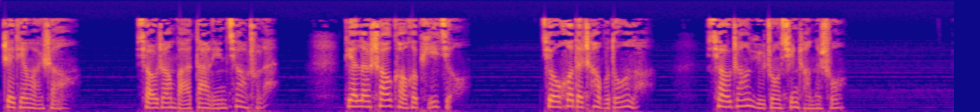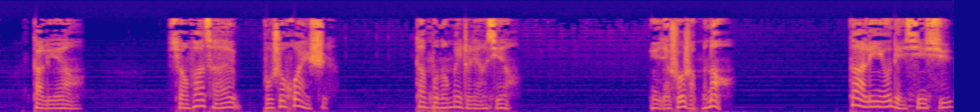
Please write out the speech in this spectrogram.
这天晚上，小张把大林叫出来，点了烧烤和啤酒，酒喝的差不多了，小张语重心长的说：“大林啊，想发财不是坏事，但不能昧着良心啊。”你在说什么呢？大林有点心虚。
